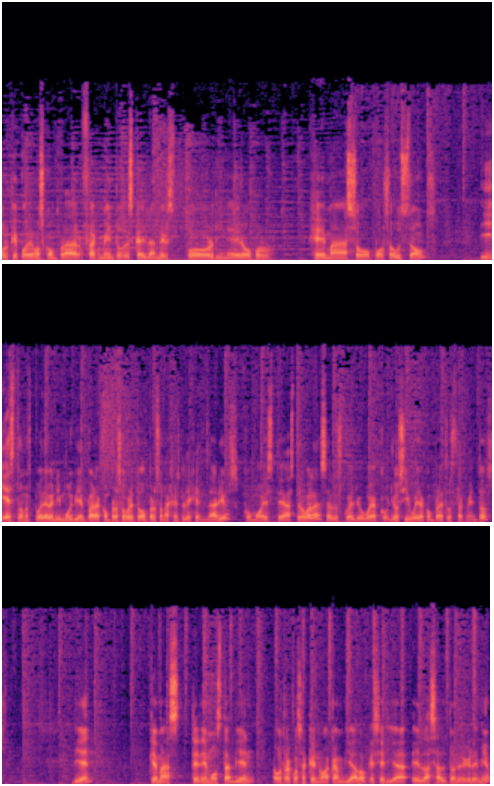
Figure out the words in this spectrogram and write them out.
porque podemos comprar fragmentos de Skylanders por dinero, por gemas o por Soulstones. Y esto nos puede venir muy bien para comprar sobre todo personajes legendarios, como este Astrobalas, a los cuales yo, voy a, yo sí voy a comprar estos fragmentos. Bien, ¿qué más? Tenemos también otra cosa que no ha cambiado, que sería el asalto en el gremio,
